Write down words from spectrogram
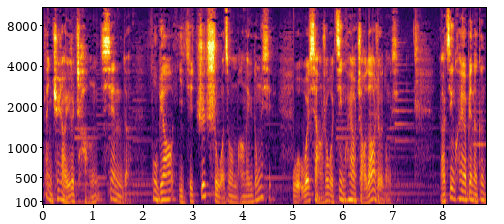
但你缺少一个长线的目标，以及支持我这么忙的一个东西。我我想说，我尽快要找到这个东西，然后尽快要变得更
